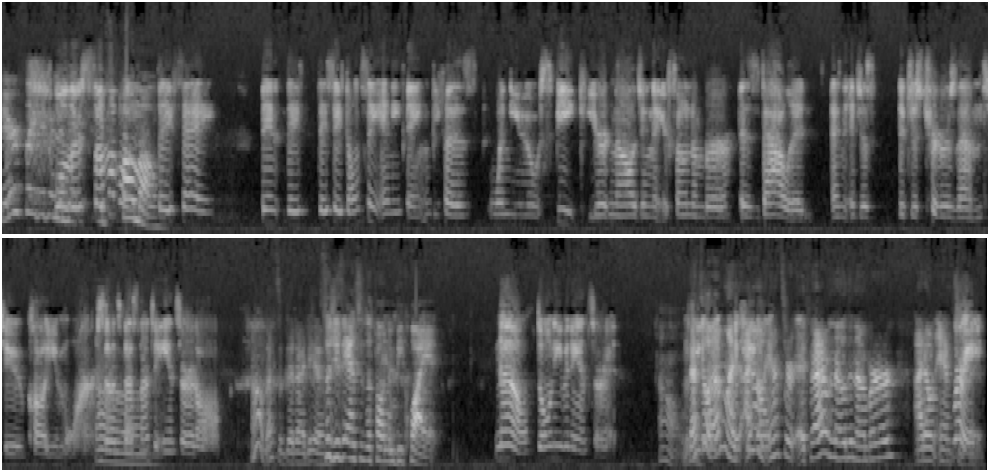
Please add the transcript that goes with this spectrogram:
They're afraid of Well, there's some it's of them. They say they they they say don't say anything because when you speak, you're acknowledging that your phone number is valid, and it just it just triggers them to call you more. So it's best Oh. not to answer at all. Oh, that's a good idea. so just answer the phone and be quiet. No, don't even answer it. Oh. If That's what I'm like. I don't don't- answer. If I don't know the number, I don't answer Right. it.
